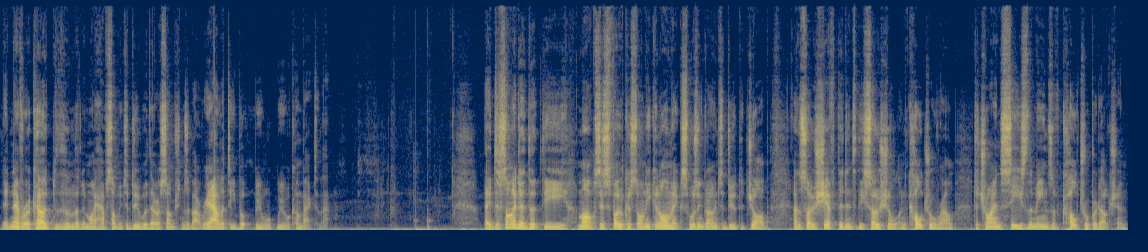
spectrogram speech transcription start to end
It never occurred to them that it might have something to do with their assumptions about reality, but we will, we will come back to that. They decided that the Marxist focus on economics wasn't going to do the job, and so shifted into the social and cultural realm to try and seize the means of cultural production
